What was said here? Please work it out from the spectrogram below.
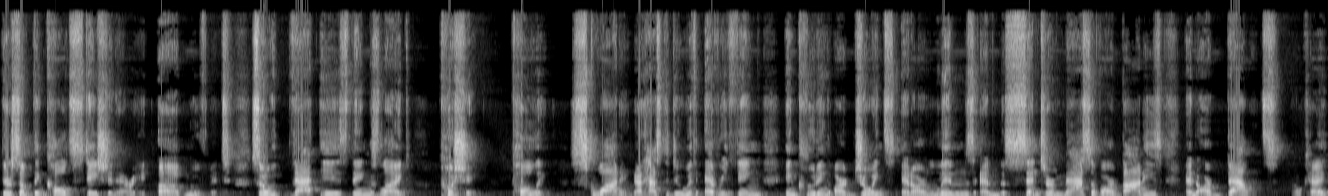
there's something called stationary uh, movement. So that is things like pushing, pulling, squatting. That has to do with everything, including our joints and our limbs and the center mass of our bodies and our balance. Okay.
